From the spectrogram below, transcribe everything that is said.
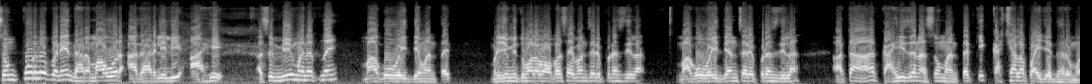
संपूर्णपणे धर्मावर आधारलेली आहे असं मी म्हणत नाही. मागो वैद्य म्हणतायत. म्हणजे मी तुम्हाला बाबासाहेबांचा रेफरन्स दिला मागो वैद्यांचा रेफरन्स दिला. आता काही जण असं म्हणतात की कशाला पाहिजे धर्म?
